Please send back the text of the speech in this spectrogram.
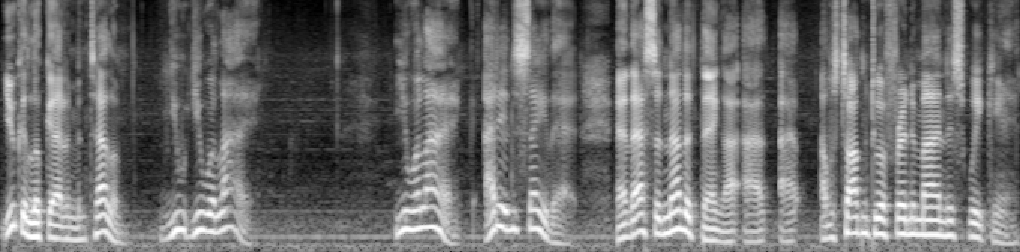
you can look at them and tell them, you, you were lying. You were lying. I didn't say that. And that's another thing. I, I, I, I was talking to a friend of mine this weekend.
